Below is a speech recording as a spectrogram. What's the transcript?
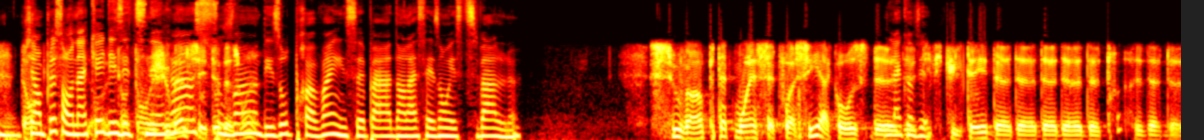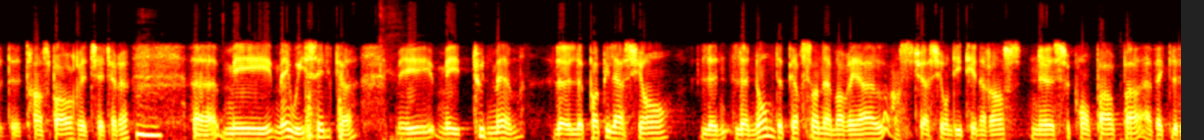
Donc, Puis en plus, on accueille des itinérants souvent des autres provinces dans la saison estivale souvent, peut-être moins cette fois-ci à cause de, difficultés de, de, de, de, transport, etc. Mm-hmm. Euh, mais, mais oui, c'est le cas. Mais, mais tout de même, la population le, nombre de personnes à Montréal en situation d'itinérance ne se compare pas avec le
